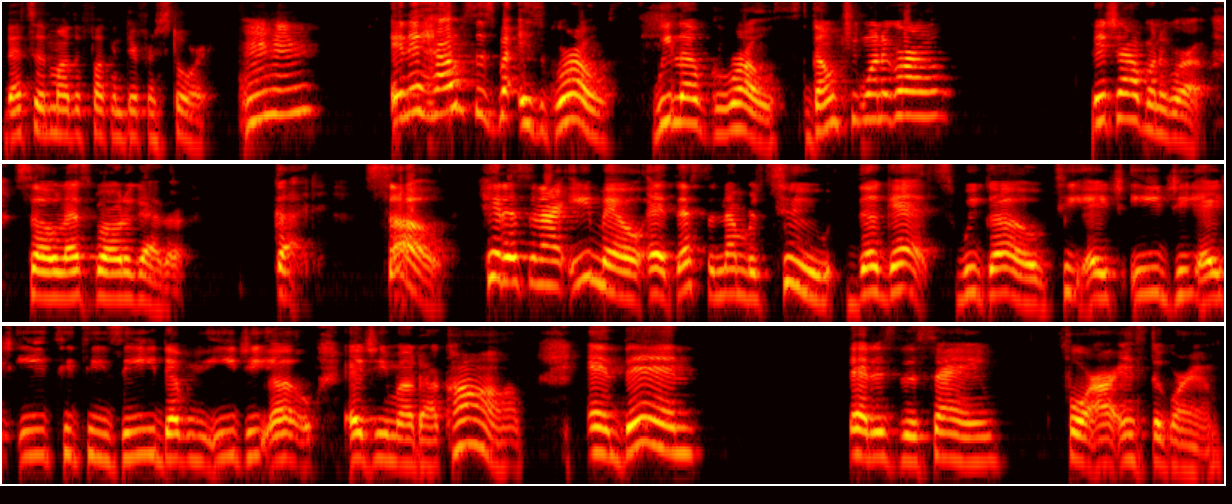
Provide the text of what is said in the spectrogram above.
that's a motherfucking different story. Mm-hmm. And it helps us, but it's growth. We love growth. Don't you want to grow? Bitch, I want to grow. So let's grow together. Good. So hit us in our email at that's the number two, the Ghettz we go, T H E G H E T T Z W E G O at gmail.com. And then that is the same for our Instagram.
